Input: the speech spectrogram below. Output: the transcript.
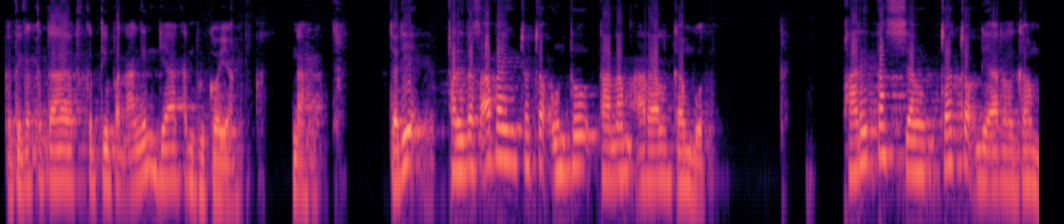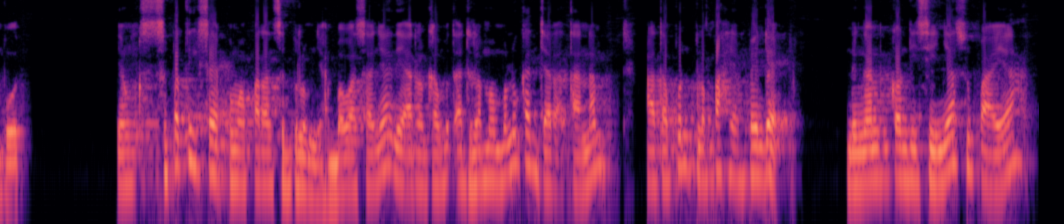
Ketika kita ketiupan angin, dia akan bergoyang. Nah, jadi varietas apa yang cocok untuk tanam areal gambut? Varietas yang cocok di areal gambut yang seperti saya pemaparan sebelumnya, bahwasanya di areal gambut adalah memerlukan jarak tanam ataupun pelepah yang pendek dengan kondisinya supaya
